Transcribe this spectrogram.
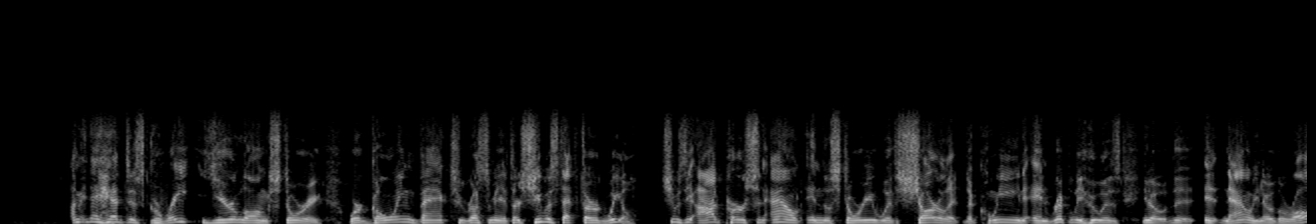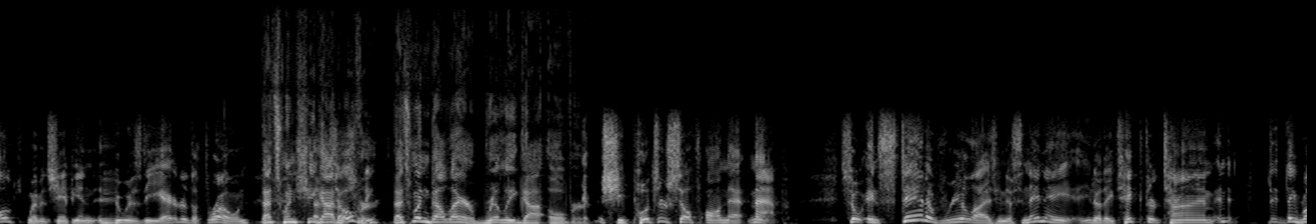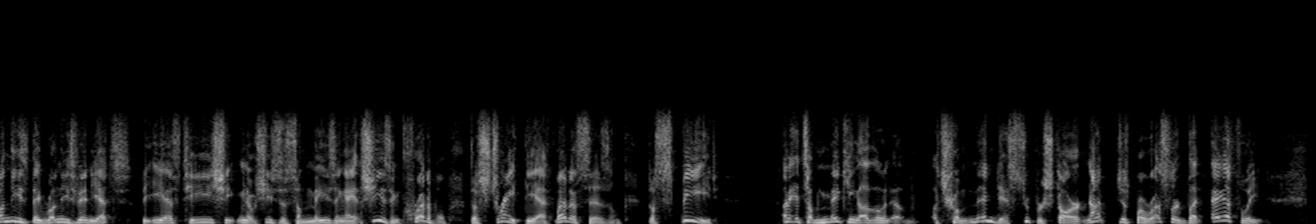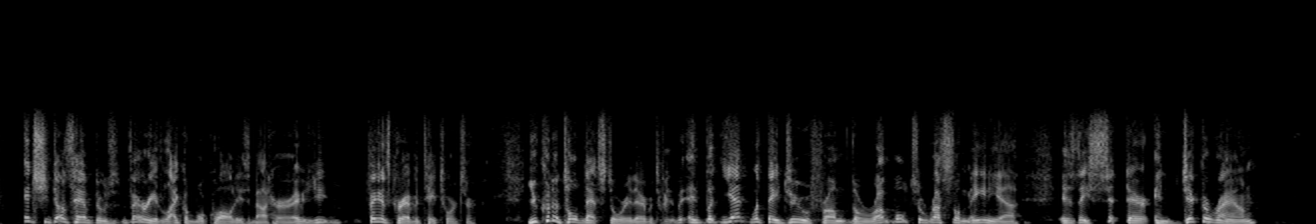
I mean, they had this great year long story. We're going back to WrestleMania 3. She was that third wheel. She was the odd person out in the story with Charlotte, the Queen, and Ripley, who is, you know, the now, you know, the Raw Women's Champion, who is the heir to the throne. That's when she got over. That's when Belair really got over. She puts herself on that map. So instead of realizing this, they, you know, they take their time and they- run these, they run these vignettes. The EST, she, you know, she's this amazing. She is incredible. The strength, the athleticism, the speed. I mean, it's a making of a, a tremendous superstar, not just pro wrestler, but athlete. And she does have those very likable qualities about her. I mean, you, fans gravitate towards her. You could have told that story there between, and, but yet what they do from the Rumble to WrestleMania is they sit there and dick around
